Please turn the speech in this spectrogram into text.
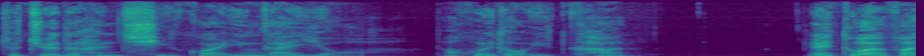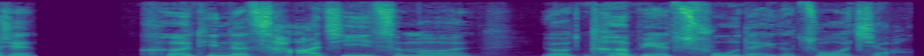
就觉得很奇怪，应该有啊。他回头一看，哎，突然发现客厅的茶几怎么有特别粗的一个桌角？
